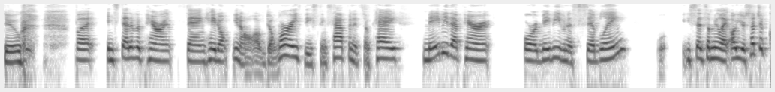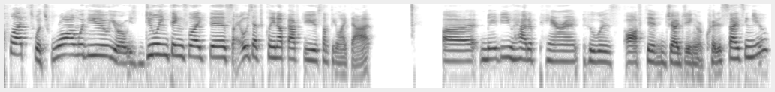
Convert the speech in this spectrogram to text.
do. but instead of a parent saying, hey, don't, you know, oh, don't worry, these things happen, it's okay. Maybe that parent or maybe even a sibling, you said something like, oh, you're such a klutz. What's wrong with you? You're always doing things like this. I always have to clean up after you, something like that. Uh, maybe you had a parent who was often judging or criticizing you.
